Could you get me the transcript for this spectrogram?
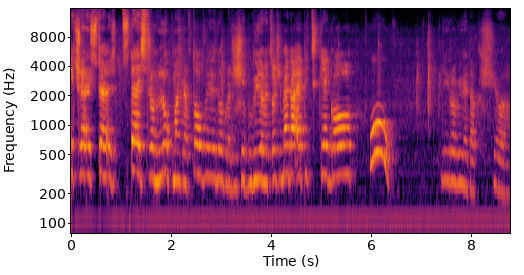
Cześć, z tej, strony Luke Minecraftowy. Dobra, dzisiaj budujemy coś mega epickiego. Woo! Czyli robimy tak, ciach,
